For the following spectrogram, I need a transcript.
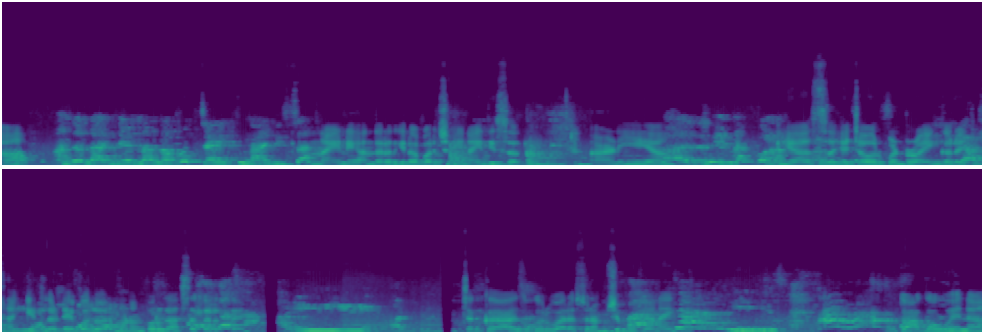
नाही गेलं नाही दिसत नाही नाही अंधारात गेल्यावर परछाई नाही दिसत. आणि हे असं ह्याच्यावर पण ड्रॉइंग करायचं सांगितलं टेबलवर म्हणून पोरगा असं करत आहे चक्क आज गुरुवार असून आमची पूजा नाही. तो आगाऊ आहे ना?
